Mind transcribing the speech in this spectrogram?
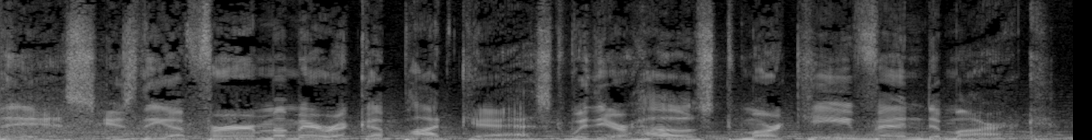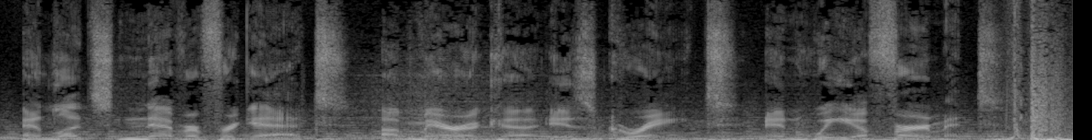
This is the Affirm America podcast with your host, Marquis Vandemark. And let's never forget America is great, and we affirm it.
